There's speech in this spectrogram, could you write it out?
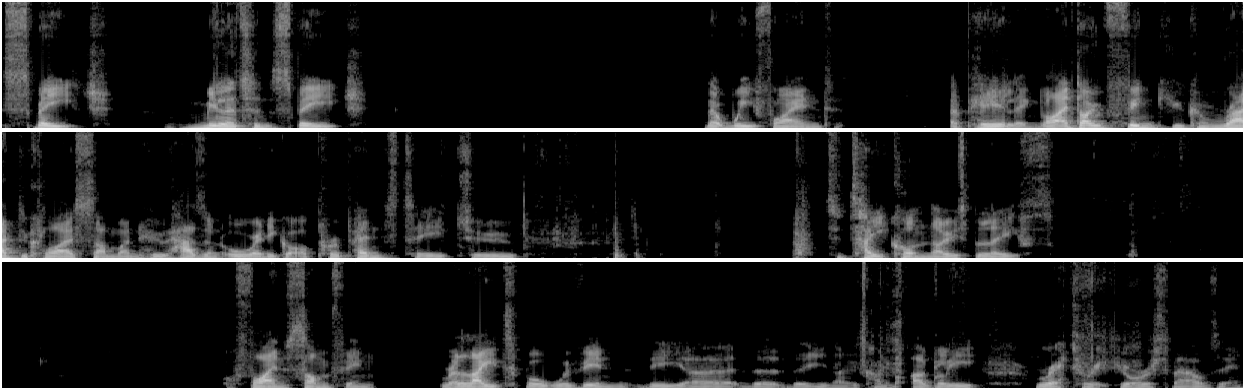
speech, militant speech that we find appealing. Like I don't think you can radicalize someone who hasn't already got a propensity to to take on those beliefs or find something relatable within the uh the the you know kind of ugly rhetoric you're espousing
